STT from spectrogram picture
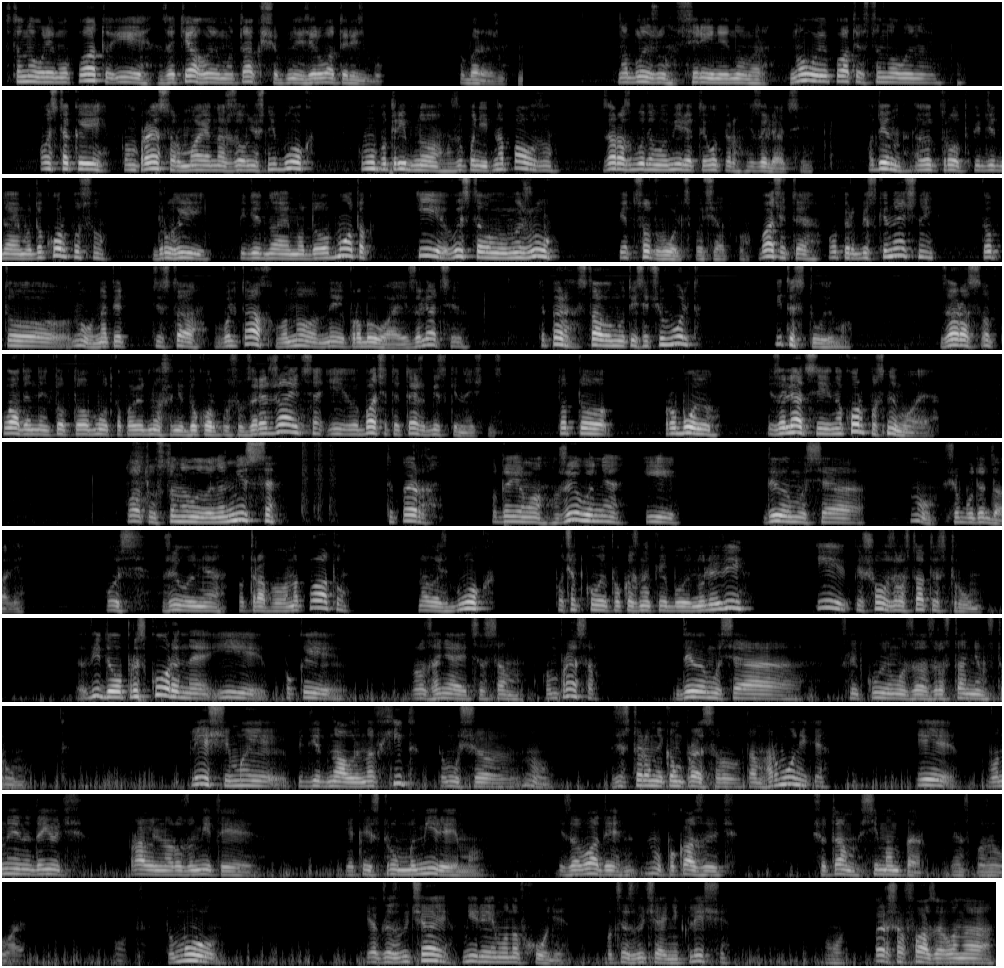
встановлюємо плату і затягуємо так, щоб не зірвати різьбу обережно. Наближу серійний номер нової плати встановленої. Ось такий компресор має наш зовнішній блок. Кому потрібно, зупиніть на паузу. Зараз будемо міряти опір ізоляції. Один електрод під'єднаємо до корпусу, другий під'єднаємо до обмоток і виставимо межу 500 вольт спочатку. Бачите, опір безкінечний, тобто ну, на 500 вольтах воно не пробиває ізоляцію. Тепер ставимо 1000 вольт і тестуємо. Зараз обкладений, тобто обмотка по відношенню до корпусу заряджається, і ви бачите теж безкінечність. Тобто пробою ізоляції на корпус немає. Плату встановили на місце. Тепер подаємо живлення і дивимося, ну, що буде далі. Ось живлення потрапило на плату, на весь блок. Початкові показники були нульові і пішов зростати струм. Відео прискорене і поки розганяється сам компресор, дивимося, слідкуємо за зростанням струму. Клещі ми під'єднали на вхід, тому що ну, зі сторони компресору там гармоніки, і вони не дають правильно розуміти, який струм ми міряємо. І завади ну, показують, що там 7 ампер він споживає. От. Тому, як зазвичай, міряємо на вході, бо це звичайні клещі. От. Перша фаза вона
